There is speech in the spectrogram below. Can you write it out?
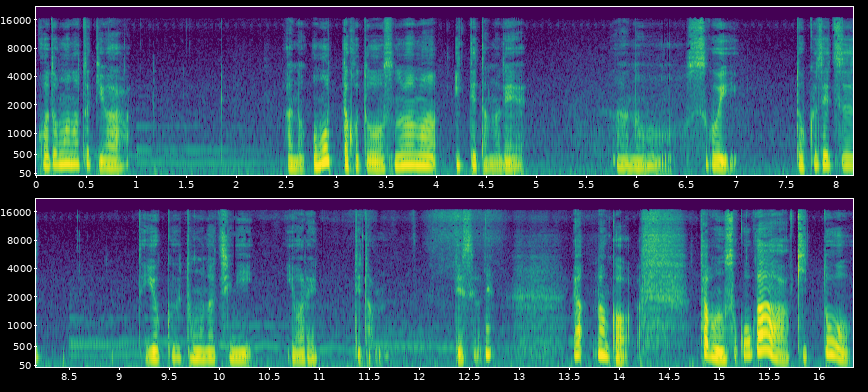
子供の時はあの思ったことをそのまま言ってたのであのすごい毒舌ってよく友達に言われてたんですよね。いや、なんか、多分そこがきっと、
